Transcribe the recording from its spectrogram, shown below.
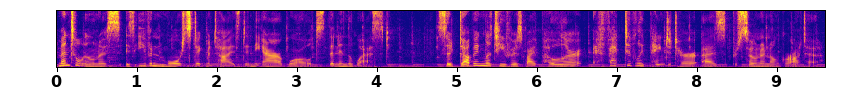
Mental illness is even more stigmatized in the Arab world than in the West. So, dubbing Latifa as bipolar effectively painted her as persona non grata.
